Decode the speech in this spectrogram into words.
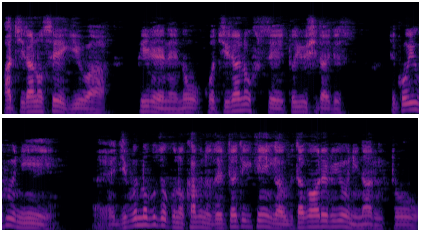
あちらの正義は、ピレネのこちらの不正という次第です。でこういうふうに、え自分の部族の神の絶対的権威が疑われるようになると、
